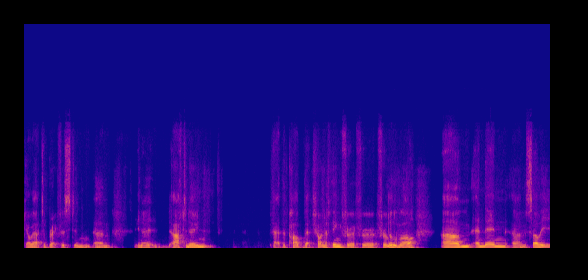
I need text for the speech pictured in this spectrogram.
go out to breakfast and um, you know afternoon at the pub that kind of thing for for for a little while. Um, and then um, slowly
